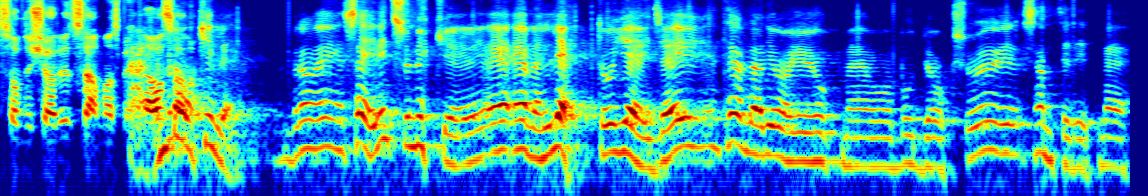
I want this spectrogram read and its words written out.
Som du körde tillsammans med? Ja, bra kille. Bra, jag säger inte så mycket. Även Lätt och JJ tävlade jag ju ihop med och bodde också eh, samtidigt med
